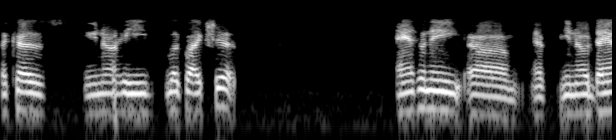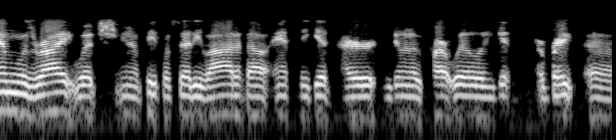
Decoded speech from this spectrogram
because you know he looked like shit. Anthony, um, if you know Dan was right, which you know people said he lied about Anthony getting hurt and doing a cartwheel and getting or break uh,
